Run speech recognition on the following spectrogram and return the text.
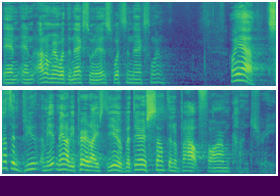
And, and I don't remember what the next one is. What's the next one? Oh, yeah, something beautiful. I mean, it may not be paradise to you, but there's something about farm country.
